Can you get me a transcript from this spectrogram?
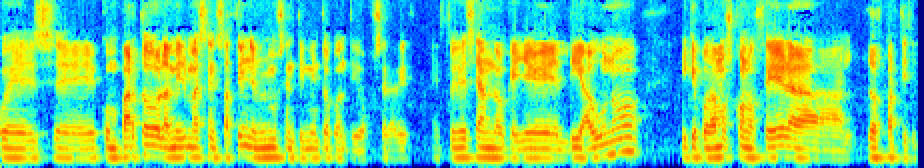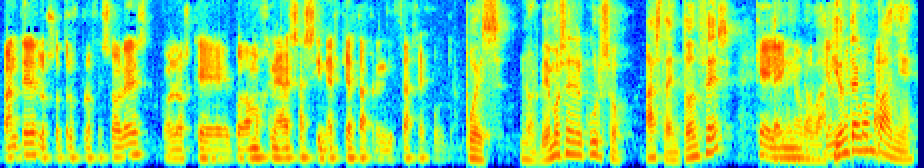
pues eh, comparto la misma sensación y el mismo sentimiento contigo, José David. Estoy deseando que llegue el día 1 y que podamos conocer a los participantes, los otros profesores, con los que podamos generar esas sinergias de aprendizaje juntos. Pues nos vemos en el curso. Hasta entonces, que la innovación, te acompañe.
